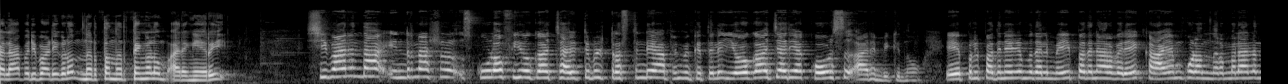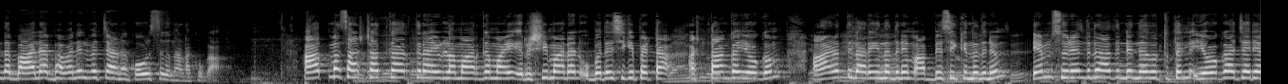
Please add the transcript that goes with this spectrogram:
കലാപരിപാടികളും നൃത്തനൃത്യങ്ങളും അരങ്ങേറി. Sivananda international school of yoga charitable ട്രസ്റ്റിന്റെ ആഭിമുഖ്യത്തിൽ യോഗാചാര്യ കോഴ്സ് ആരംഭിക്കുന്നു. ഏപ്രിൽ പതിനേഴ് മുതൽ മെയ് പതിനാറ് വരെ കായംകുളം നിർമ്മലാനന്ദ ബാലഭവനിൽ വെച്ചാണ് കോഴ്സ് നടക്കുക. ആത്മസാക്ഷാത്കാരത്തിനായുള്ള മാർഗമായി ഋഷിമാരാൽ ഉപദേശിക്കപ്പെട്ട അഷ്ടാംഗയോഗം ആഴത്തിൽ അറിയുന്നതിനും അഭ്യസിക്കുന്നതിനും എം സുരേന്ദ്രനാഥിന്റെ നേതൃത്വത്തിൽ യോഗാചാര്യ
